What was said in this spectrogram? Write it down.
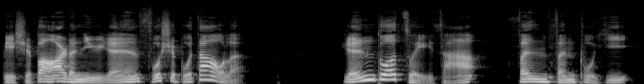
必是鲍二的女人服侍不到了。人多嘴杂，纷纷不一。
